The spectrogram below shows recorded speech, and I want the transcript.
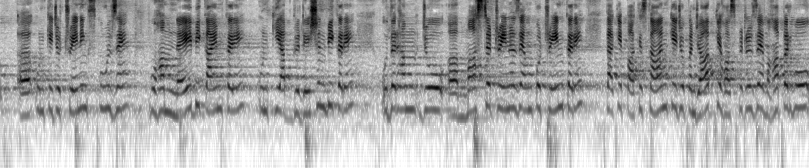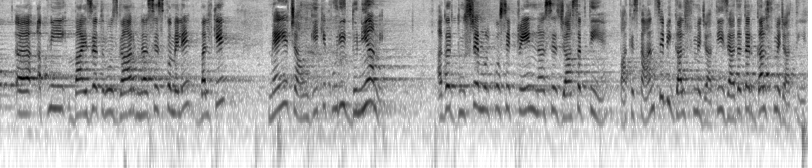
आ, उनके जो ट्रेनिंग स्कूल्स हैं वो हम नए भी कायम करें उनकी अपग्रेडेशन भी करें उधर हम जो आ, मास्टर ट्रेनर्स हैं उनको ट्रेन करें ताकि पाकिस्तान के जो पंजाब के हॉस्पिटल्स हैं वहाँ पर वो आ, अपनी बाइज़त रोज़गार नर्सेज को मिले बल्कि मैं ये चाहूँगी कि पूरी दुनिया में अगर दूसरे मुल्कों से ट्रेन नर्सेज जा सकती हैं, पाकिस्तान से भी गल्फ़ में जाती हैं, ज़्यादातर गल्फ़ में जाती हैं,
